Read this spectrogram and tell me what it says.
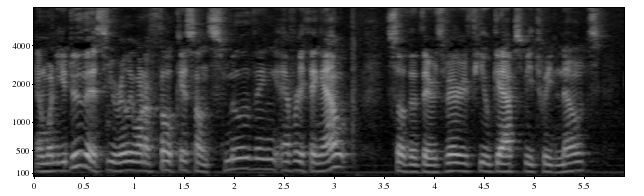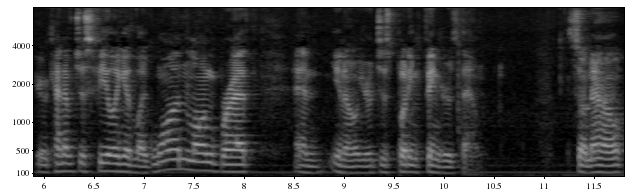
And when you do this, you really want to focus on smoothing everything out so that there's very few gaps between notes. You're kind of just feeling it like one long breath and you know, you're just putting fingers down. So now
